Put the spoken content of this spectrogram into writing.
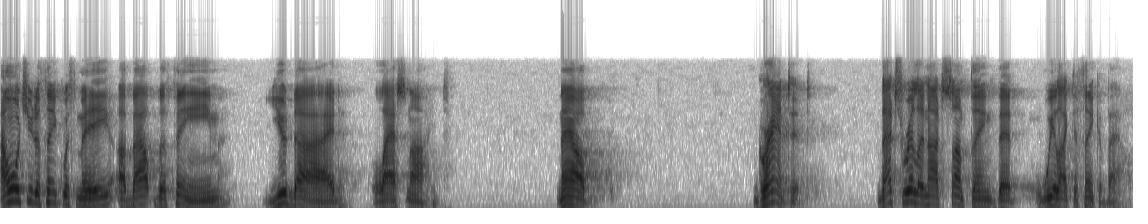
I want you to think with me about the theme, You Died Last Night. Now, granted, that's really not something that we like to think about.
